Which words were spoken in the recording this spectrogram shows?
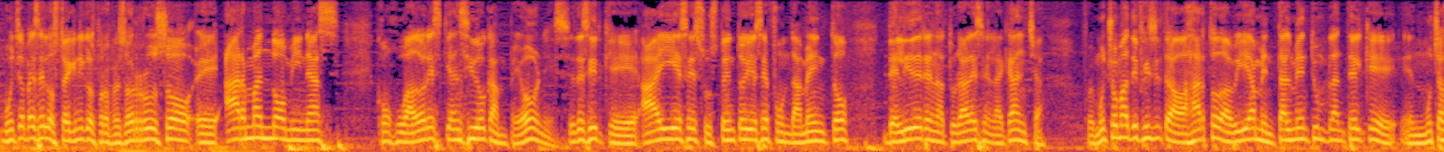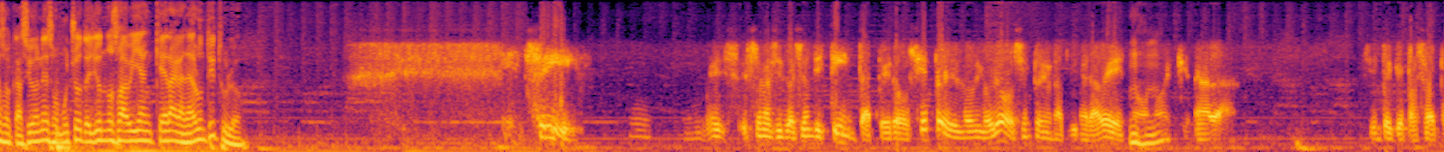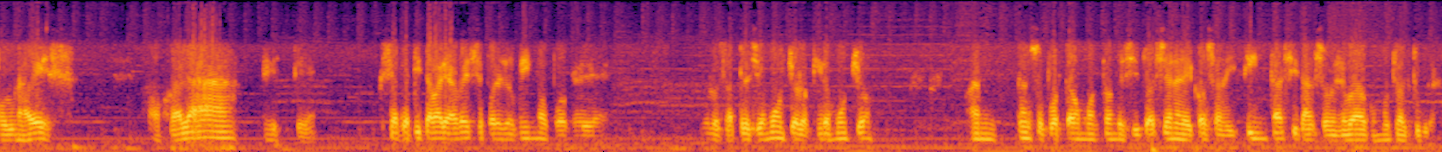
Muchas veces los técnicos, profesor Russo, eh, arman nóminas con jugadores que han sido campeones. Es decir, que hay ese sustento y ese fundamento de líderes naturales en la cancha. Fue mucho más difícil trabajar todavía mentalmente un plantel que en muchas ocasiones o muchos de ellos no sabían que era ganar un título. Sí, es, es una situación distinta, pero siempre lo digo yo, siempre es una primera vez, no, no es que nada, siempre hay que pasar por una vez ojalá este, se repita varias veces por eso mismo, porque los aprecio mucho, los quiero mucho. Han, soportado un montón de situaciones, de cosas distintas y han sobrellevado con mucha altura.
